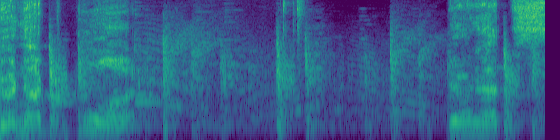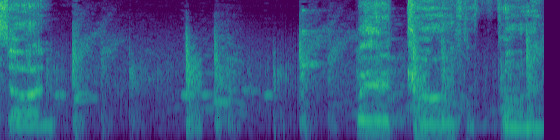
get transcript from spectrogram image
You're not born. You're not the sun. Where comes the fun?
